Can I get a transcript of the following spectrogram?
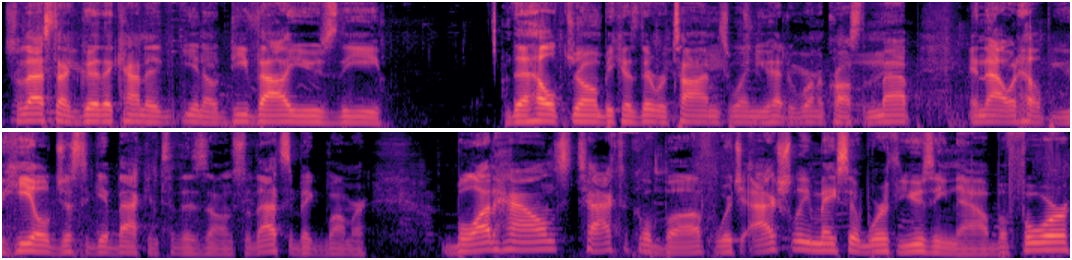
So that's not good. That kind of you know devalues the the health drone because there were times when you had to run across the map and that would help you heal just to get back into the zone. So that's a big bummer. Bloodhound's tactical buff, which actually makes it worth using now. Before,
